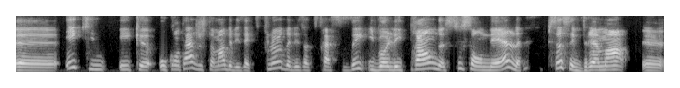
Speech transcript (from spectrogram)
euh, et qui et que au contraire justement de les exclure, de les ostraciser, il va les prendre sous son aile. Puis ça, c'est vraiment euh,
